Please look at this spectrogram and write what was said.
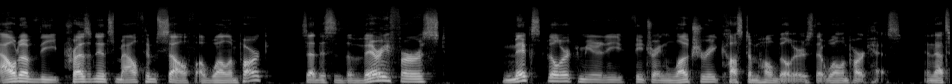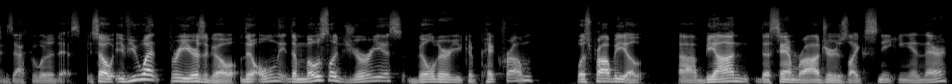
out of the president's mouth himself of Wellen Park, said this is the very first mixed builder community featuring luxury custom home builders that Wellen Park has. And that's exactly what it is. So if you went three years ago, the only the most luxurious builder you could pick from was probably a, uh, beyond the Sam Rodgers like sneaking in there.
